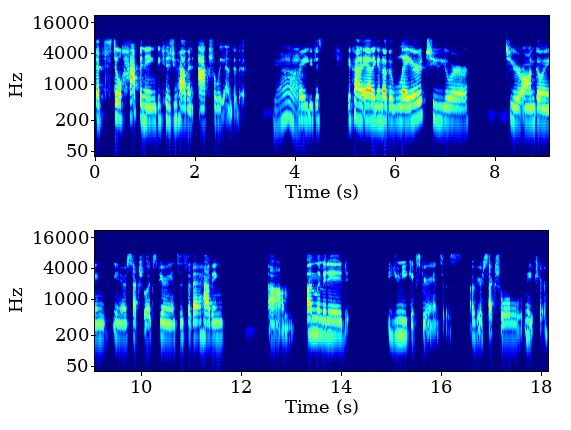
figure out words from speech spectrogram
that's still happening because you haven't actually ended it yeah right you just you're kind of adding another layer to your to your ongoing you know sexual experience instead of having um, unlimited unique experiences of your sexual nature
